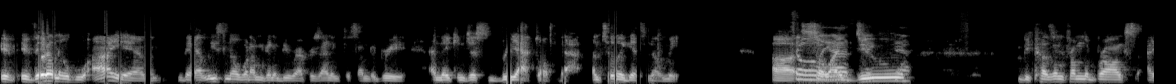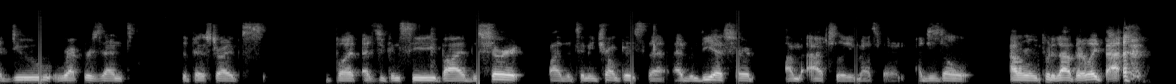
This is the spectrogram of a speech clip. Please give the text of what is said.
if if they don't know who I am, they at least know what I'm going to be representing to some degree, and they can just react off that until they get to know me. Uh, totally, so I do, yeah. because I'm from the Bronx, I do represent the pinstripes. But as you can see by the shirt, by the Timmy Trumpets, that Edwin Diaz shirt, I'm actually a Mets fan. I just don't, I don't really put it out there like that.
